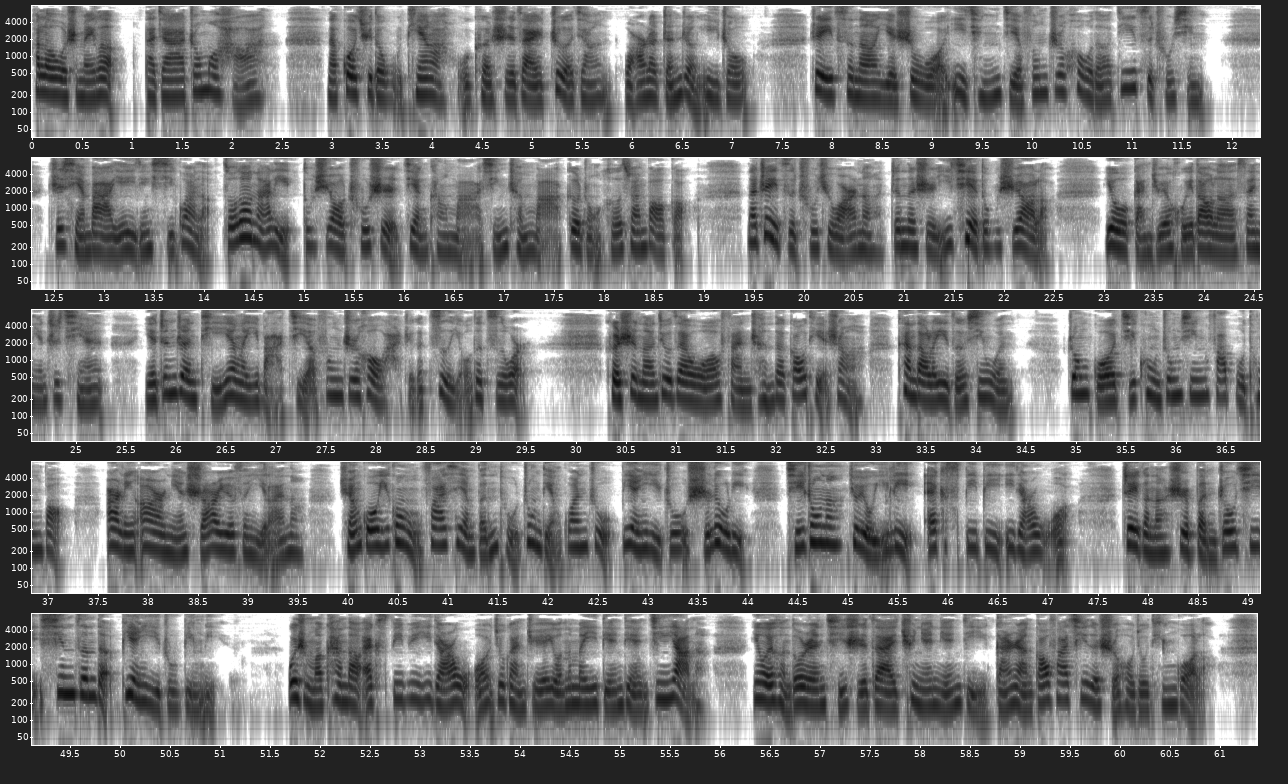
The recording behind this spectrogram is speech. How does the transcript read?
Hello，我是梅乐，大家周末好啊！那过去的五天啊，我可是在浙江玩了整整一周。这一次呢，也是我疫情解封之后的第一次出行。之前吧，也已经习惯了，走到哪里都需要出示健康码、行程码、各种核酸报告。那这次出去玩呢，真的是一切都不需要了，又感觉回到了三年之前，也真正体验了一把解封之后啊这个自由的滋味儿。可是呢，就在我返程的高铁上啊，看到了一则新闻：中国疾控中心发布通报，二零二二年十二月份以来呢，全国一共发现本土重点关注变异株十六例，其中呢就有一例 XBB. 一点五，这个呢是本周期新增的变异株病例。为什么看到 XBB. 一点五就感觉有那么一点点惊讶呢？因为很多人其实，在去年年底感染高发期的时候就听过了，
